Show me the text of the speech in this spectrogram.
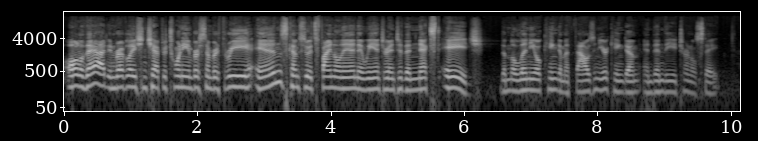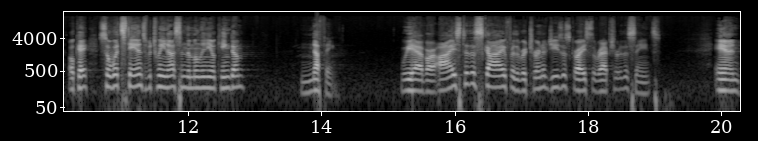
All of that in Revelation chapter 20 and verse number 3 ends, comes to its final end, and we enter into the next age the millennial kingdom, a thousand year kingdom, and then the eternal state. Okay, so what stands between us and the millennial kingdom? Nothing. We have our eyes to the sky for the return of Jesus Christ, the rapture of the saints. And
